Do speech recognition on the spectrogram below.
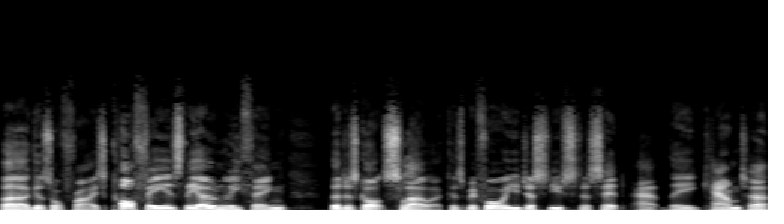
burgers or fries. Coffee is the only thing that has got slower because before you just used to sit at the counter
